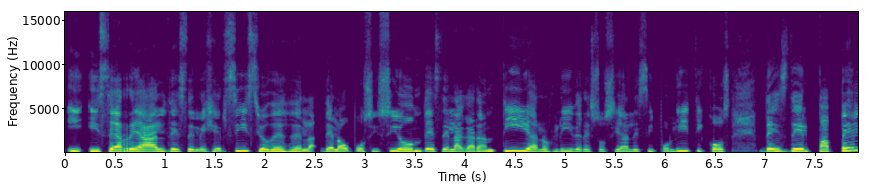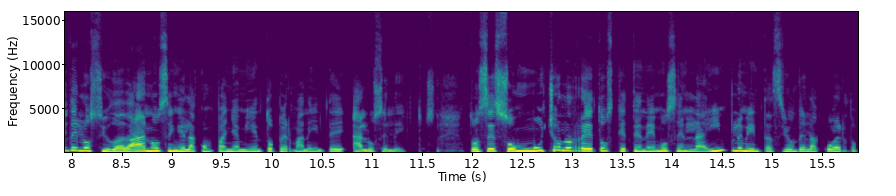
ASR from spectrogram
y, sea real desde el ejercicio, desde la, de la oposición, desde la garantía a los líderes sociales y políticos, desde el papel de los ciudadanos en el acompañamiento permanente a los electos. Entonces, son muchos los retos que tenemos en la implementación del acuerdo,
